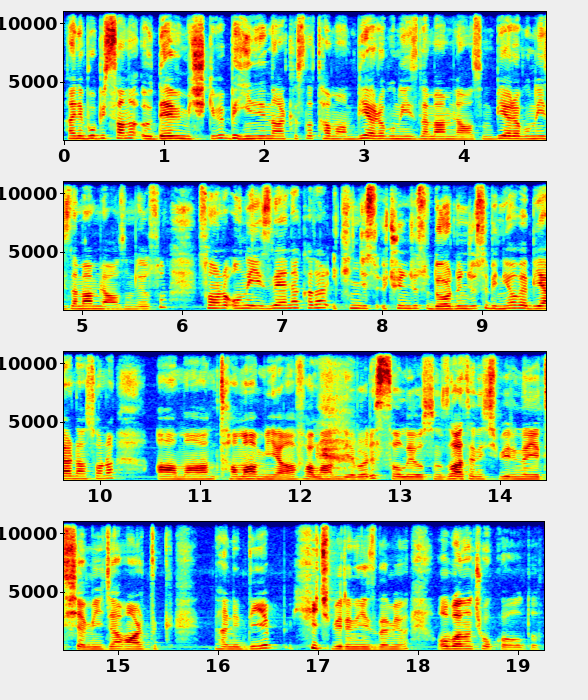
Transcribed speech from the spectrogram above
hani bu bir sana ödevmiş gibi beyninin arkasında tamam bir ara bunu izlemem lazım. Bir ara bunu izlemem lazım diyorsun. Sonra onu izleyene kadar ikincisi, üçüncüsü, dördüncüsü biniyor ve bir yerden sonra aman tamam ya falan diye böyle salıyorsun. Zaten hiçbirine yetişemeyeceğim artık hani deyip hiçbirini izlemiyor. O bana çok oldu.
